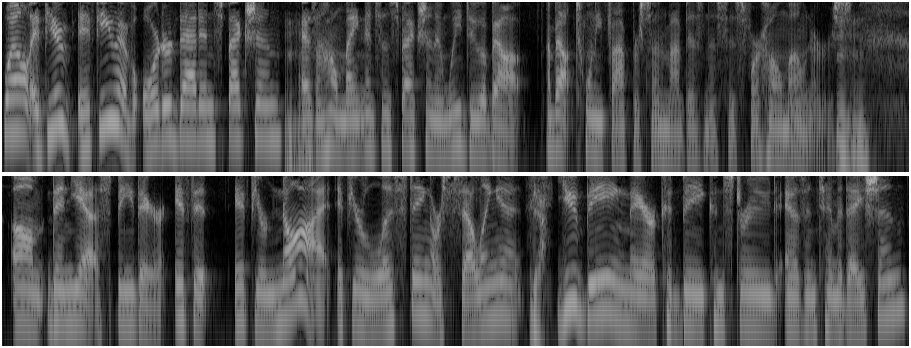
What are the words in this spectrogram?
Well, if you if you have ordered that inspection mm-hmm. as a home maintenance inspection, and we do about about twenty five percent of my business is for homeowners, mm-hmm. um, then yes, be there. If it if you're not, if you're listing or selling it, Yeah. you being there could be construed as intimidation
